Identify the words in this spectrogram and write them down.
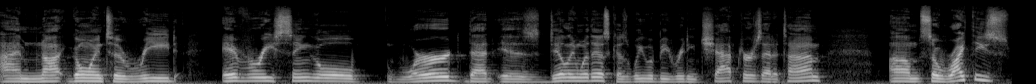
I'm not going to read every single word that is dealing with this because we would be reading chapters at a time. Um, so write these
